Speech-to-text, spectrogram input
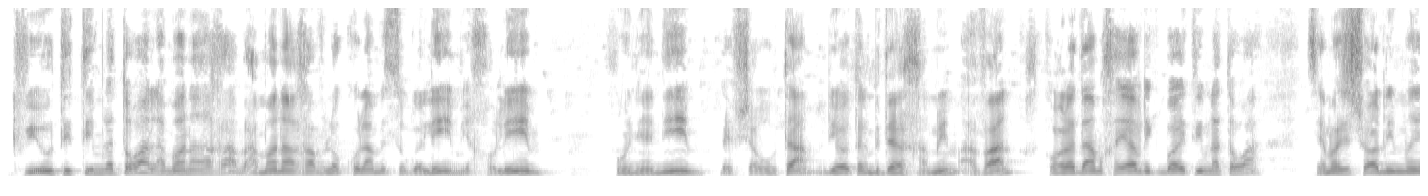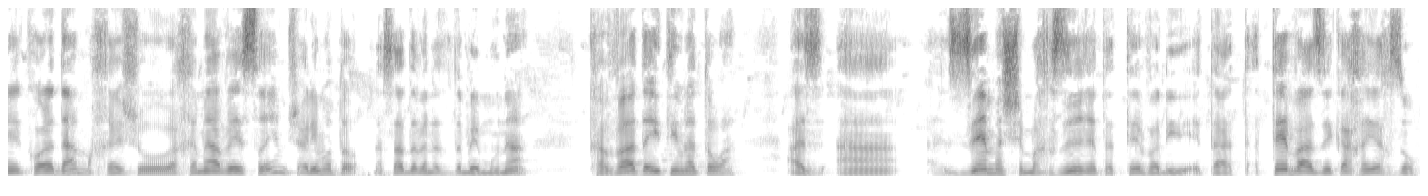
קביעות עתים לתורה להמון הרחב. המון הרחב לא כולם מסוגלים, יכולים, מעוניינים באפשרותם להיות תלמידי חכמים, אבל כל אדם חייב לקבוע עתים לתורה. זה מה ששואלים אה, כל אדם אחרי שהוא, אחרי 120, שואלים אותו, נסעת ונתת באמונה, קבעת עיתים לתורה. אז זה מה שמחזיר את הטבע, את הטבע הזה ככה יחזור.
